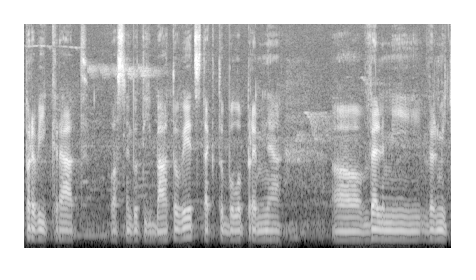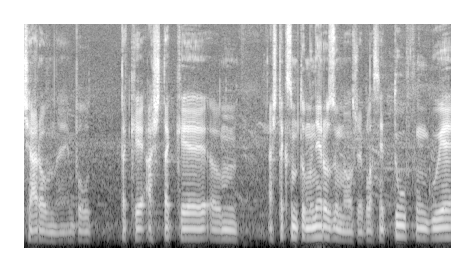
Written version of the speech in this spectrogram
prvýkrát vlastne do tých Bátoviec, tak to bolo pre mňa veľmi, veľmi čarovné. Bolo také, až také um, až tak som tomu nerozumel, že vlastne tu funguje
